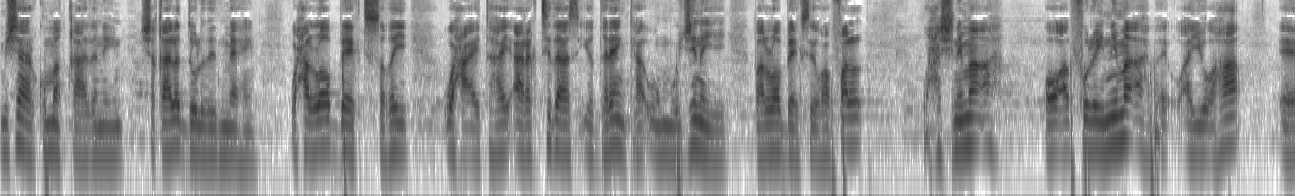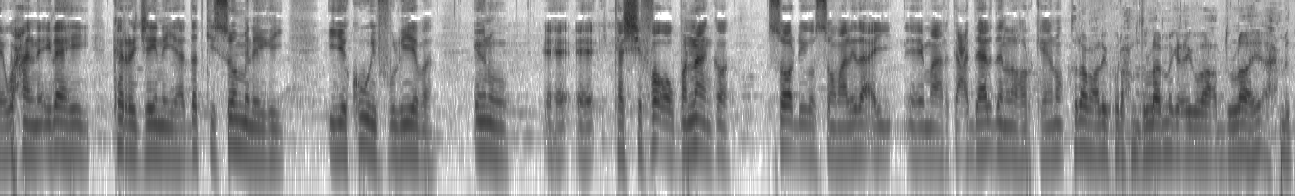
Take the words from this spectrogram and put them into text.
mishahar kuma qaadanayn shaqaalo dowladeed ma ahayn. Waxaa loo beegsaday waxa ay tahay aragtidaas iyo dareenka uu muujinayay baa loo beegsaday. Waa fal waxashnimo ah oo fulaynimo ah ayuu ahaa waxaana ilaahay ka rajaynayaa dadkii soo maleegay iyo kuwii fuliyaba inuu kashifo oo bannaanka soo dhigo soomaalida ay maarata cadaaladana la hor keeno asalaamu calaykum waraxmatullahi magacayga waa cabdulaahi axmed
